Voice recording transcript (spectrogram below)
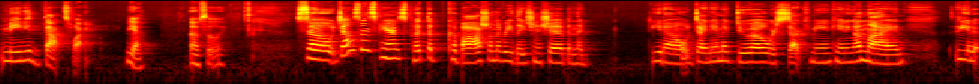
Maybe that's why. Yeah. Absolutely. So Jasmine's parents put the kibosh on the relationship, and the you know dynamic duo were stuck communicating online. You know,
